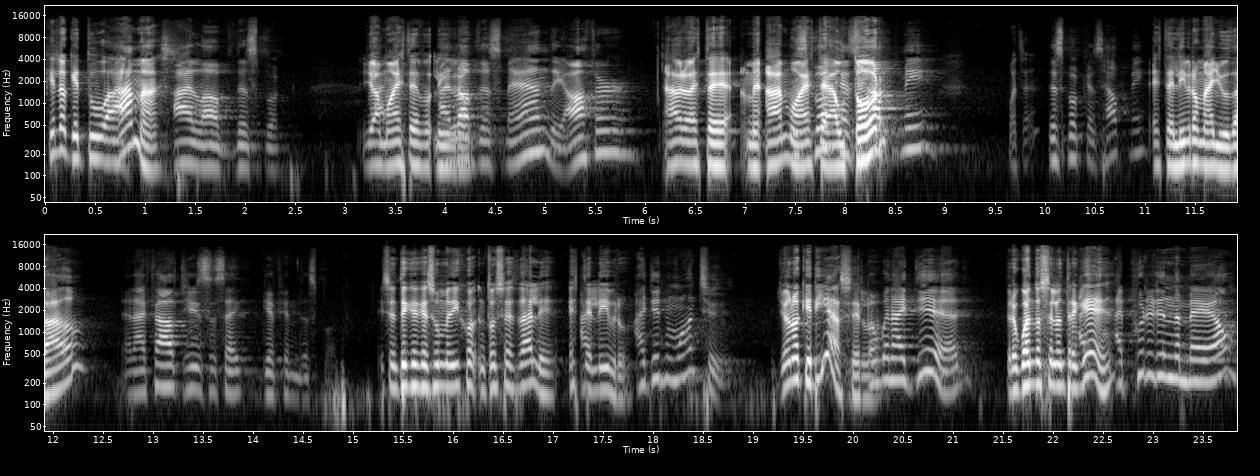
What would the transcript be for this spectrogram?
¿Qué es lo que tú amas? I love this book. Yo amo este I libro. love this man, the author. Abro este, me amo a este autor. Este libro me ha ayudado. And I felt Jesus say, give him this book. Y sentí que Jesús me dijo, entonces dale este I- libro. I didn't want to. Yo no quería But hacerlo. when I did, Pero cuando se lo I, entregué, I put it in the mail.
